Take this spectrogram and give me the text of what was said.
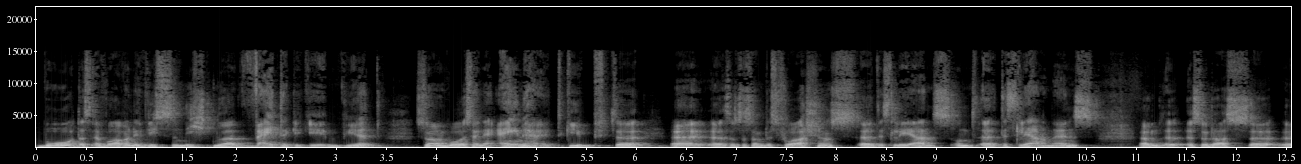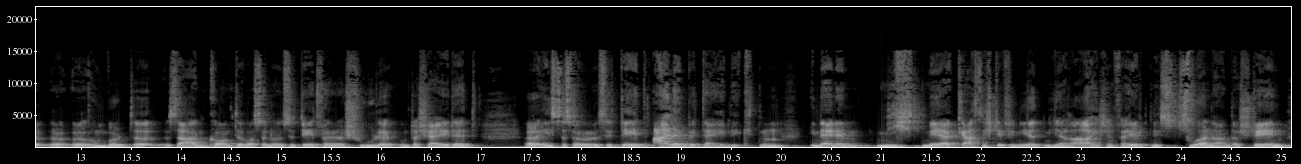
wo das erworbene Wissen nicht nur weitergegeben wird, sondern wo es eine Einheit gibt, sozusagen des Forschens, des Lernens und des Lernens, ähm, äh, sodass äh, äh, Humboldt sagen konnte, was eine Universität von einer Schule unterscheidet, ist, eine Universität alle Beteiligten in einem nicht mehr klassisch definierten hierarchischen Verhältnis zueinander stehen,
